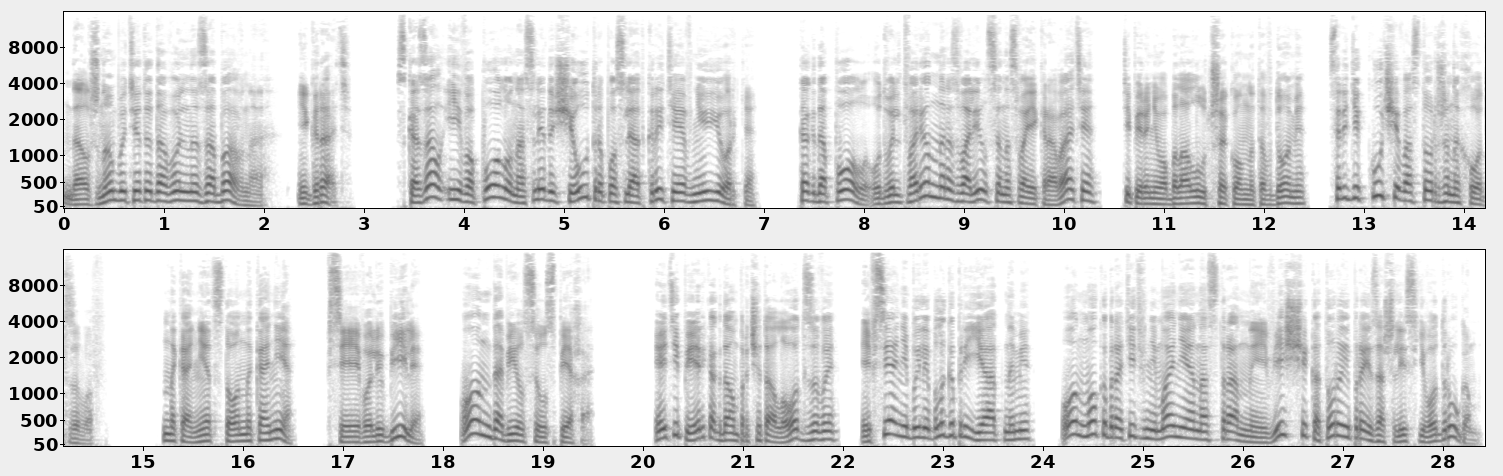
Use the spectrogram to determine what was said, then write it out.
«Должно быть, это довольно забавно — играть», — сказал Ива Полу на следующее утро после открытия в Нью-Йорке, когда Пол удовлетворенно развалился на своей кровати, теперь у него была лучшая комната в доме, среди кучи восторженных отзывов. Наконец-то он на коне, все его любили, он добился успеха. И теперь, когда он прочитал отзывы, и все они были благоприятными, он мог обратить внимание на странные вещи, которые произошли с его другом.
